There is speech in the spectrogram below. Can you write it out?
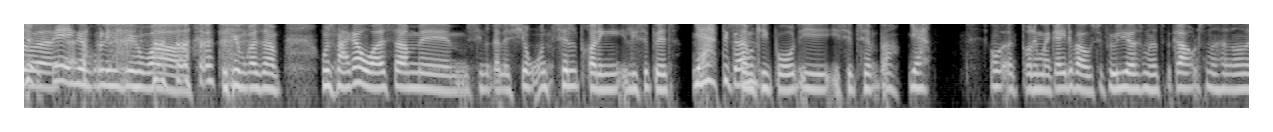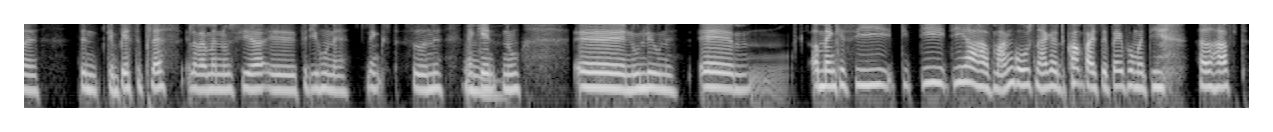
behøver. det er ikke noget problem, vi behøver at bekymre os om. Hun snakker jo også om øh, sin relation til dronning Elisabeth, Ja, det gør som hun. gik bort i, i september. Og og dronning Margrethe var jo selvfølgelig også med til begravelsen og havde øh, den, den bedste plads, eller hvad man nu siger, øh, fordi hun er længst siddende regent nu, øh, nu levende. Øh, og man kan sige, de, de, de har haft mange gode snakker. Det kom faktisk bag på mig, at de havde haft.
